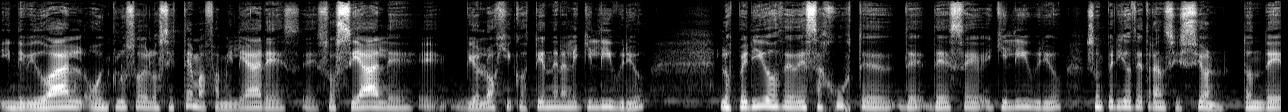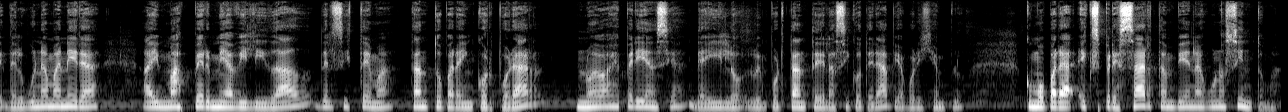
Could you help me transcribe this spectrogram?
individual o incluso de los sistemas familiares, eh, sociales, eh, biológicos tienden al equilibrio, los periodos de desajuste de, ese equilibrio son periodos de transición, donde de alguna manera hay más permeabilidad del sistema, tanto para incorporar nuevas experiencias, de ahí lo, importante de la psicoterapia, por ejemplo, como para expresar también algunos síntomas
